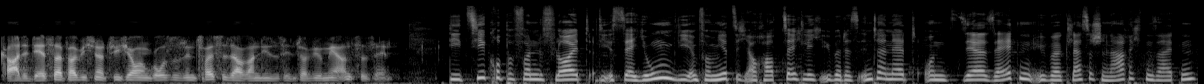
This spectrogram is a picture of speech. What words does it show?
Gerade deshalb habe ich natürlich auch ein großes Interesse daran, dieses Interview mir anzusehen. Die Zielgruppe von Floyd, die ist sehr jung, die informiert sich auch hauptsächlich über das Internet und sehr selten über klassische Nachrichtenseiten.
